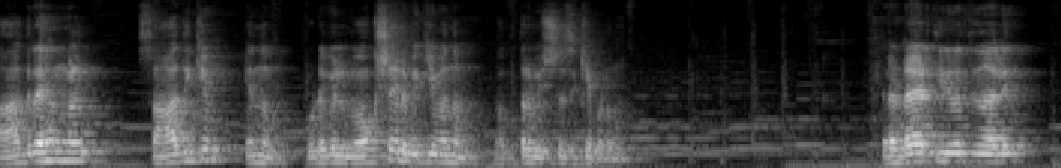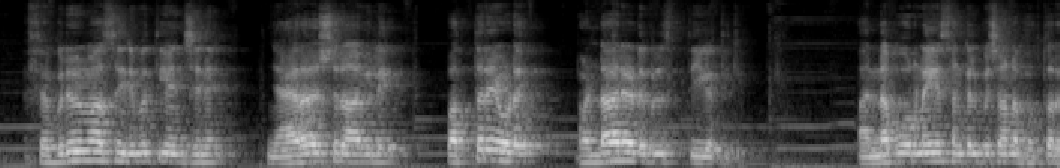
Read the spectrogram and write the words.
ആഗ്രഹങ്ങൾ സാധിക്കും എന്നും ഒടുവിൽ മോക്ഷം ലഭിക്കുമെന്നും ഭക്തർ വിശ്വസിക്കപ്പെടുന്നു. രണ്ടായിരത്തി ഇരുപത്തിനാല് ഫെബ്രുവരി മാസം ഇരുപത്തിയഞ്ചിന് ഞായറാഴ്ച രാവിലെ പത്തരയോടെ ഭണ്ഡാര അടുപ്പിൽ തീ കത്തിക്കും. അന്നപൂർണയെ സങ്കല്പിച്ചാണ് ഭക്തർ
